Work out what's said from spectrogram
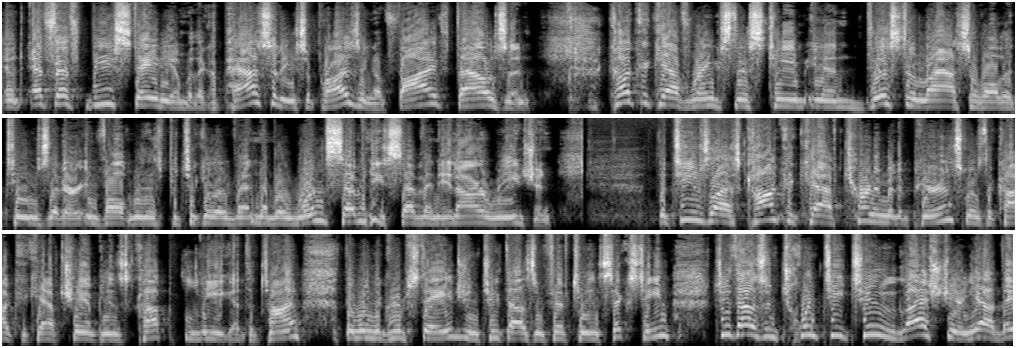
and FFB Stadium with a capacity surprising of 5,000. CONCACAF ranks this team in distant last of all the teams that are involved in this particular event, number 177 in our region. The team's last CONCACAF tournament appearance was the CONCACAF Champions Cup League at the time. They won the group stage in 2015 16. 2022, last year, yeah, they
